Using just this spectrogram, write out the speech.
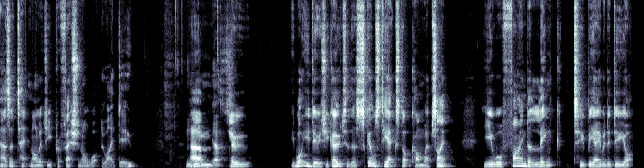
as a technology professional, what do I do? Mm-hmm. Um, yeah. So what you do is you go to the skillstx.com website. You will find a link to be able to do your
